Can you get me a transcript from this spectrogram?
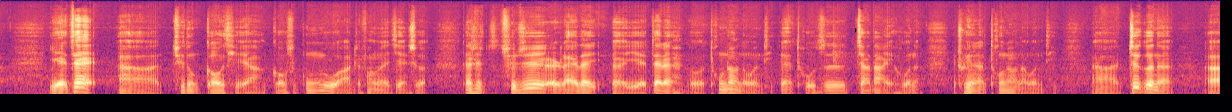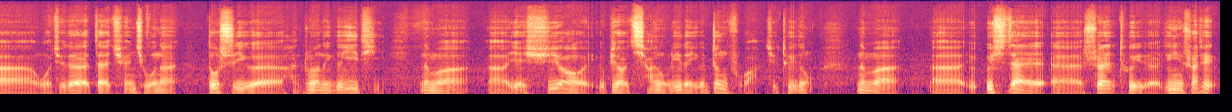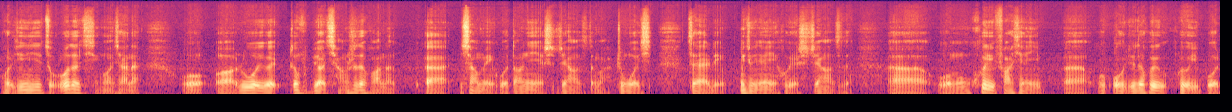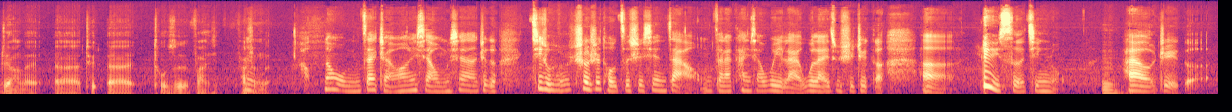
也在啊推动高铁呀、高速公路啊这方面的建设，但是随之而来的呃也带来很多通胀的问题。在投资加大以后呢，也出现了通胀的问题。啊，这个呢，呃，我觉得在全球呢都是一个很重要的一个议题。那么呃也需要一个比较强有力的一个政府啊去推动。那么呃尤尤其在呃衰退的经济衰退或者经济走弱的情况下呢，我呃如果一个政府比较强势的话呢。呃，像美国当年也是这样子的嘛，中国在零零九年以后也是这样子的。呃，我们会发现一呃，我我觉得会会有一波这样的呃推呃投资发发生的。好，那我们再展望一下，我们现在这个基础设施投资是现在啊，我们再来看一下未来，未来就是这个呃绿色金融，嗯，还有这个。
